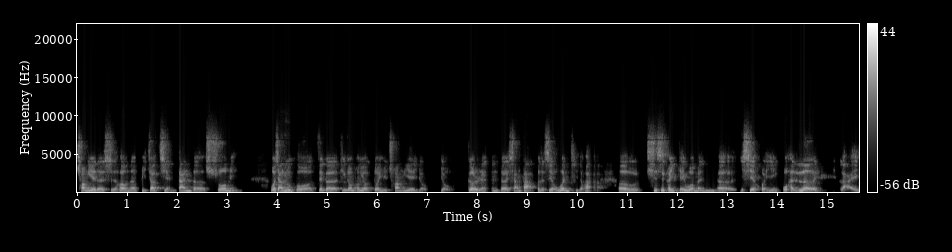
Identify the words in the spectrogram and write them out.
创业的时候呢，比较简单的说明。我想，如果这个听众朋友对于创业有有个人的想法，或者是有问题的话，呃，其实可以给我们呃一些回应。我很乐于来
